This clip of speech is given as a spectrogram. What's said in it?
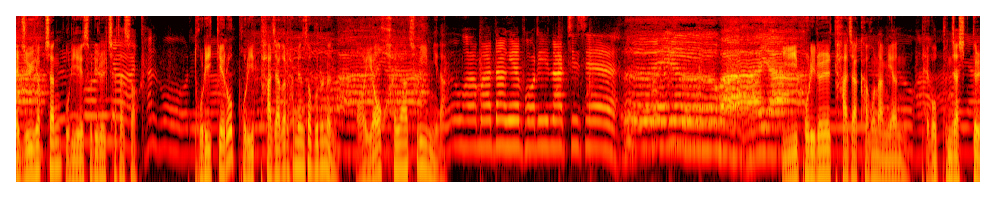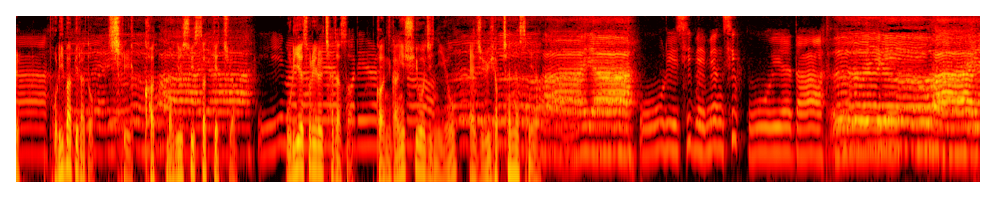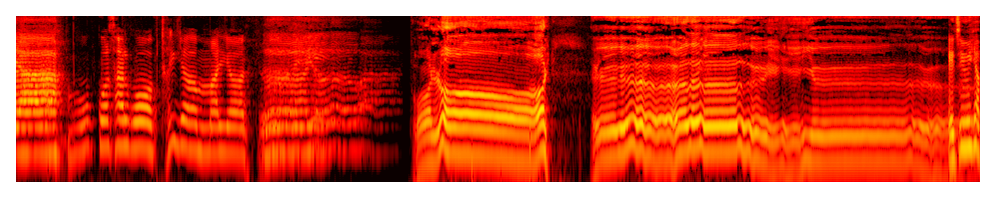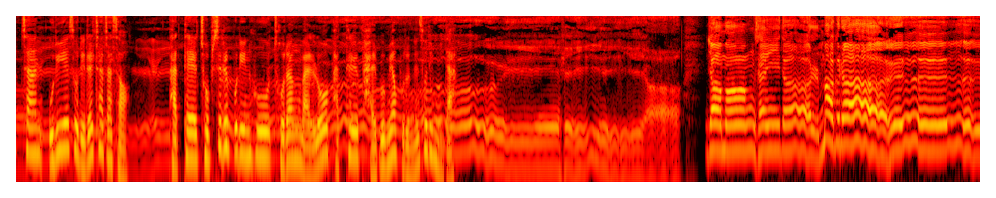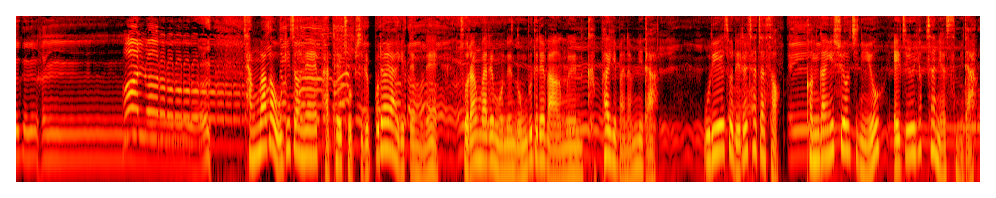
애주협찬 우리의 소리를 찾아서 도리깨로 보리 타작을 하면서 부르는 어여 화야 소리입니다. 화마당에 보리 나치세 이 보리를 타작하고 나면 배고픈 자식들 보리밥이라도 실컷 먹일 수 있었겠죠. 우리의 소리를 찾아서 건강이 쉬워진 이유 애주유 협찬이었습니다. 우리 10여 식구에다 의화야 묵고 살고 틀려 말년. 월월 애지유 협찬 우리의 소리를 찾아서 밭에 좁씨를 뿌린 후 조랑말로 밭을 밟으며 부르는 소리입니다. 자몽생이들 막으라 장마가 오기 전에 밭에 좁씨를 뿌려야 하기 때문에 조랑말을 모는 농부들의 마음은 급하기만 합니다. 우리의 소리를 찾아서 건강이 쉬워진 이유 애지우 협찬이었습니다.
